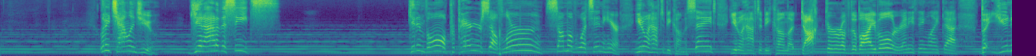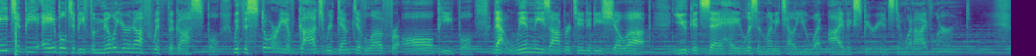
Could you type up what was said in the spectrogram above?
Let me challenge you. Get out of the seats Get involved, prepare yourself, learn some of what's in here. You don't have to become a saint, you don't have to become a doctor of the Bible or anything like that, but you need to be able to be familiar enough with the gospel, with the story of God's redemptive love for all people, that when these opportunities show up, you could say, hey, listen, let me tell you what I've experienced and what I've learned.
